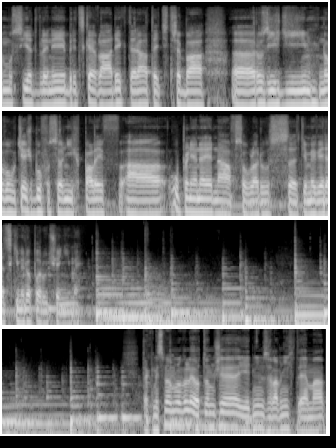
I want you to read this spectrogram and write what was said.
Musí jet v linii britské vlády, která teď třeba eh, rozjíždí novou těžbu fosilních paliv a úplně nejedná v souladu s těmi vědeckými doporučeními. Tak my jsme mluvili o tom, že jedním z hlavních témat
